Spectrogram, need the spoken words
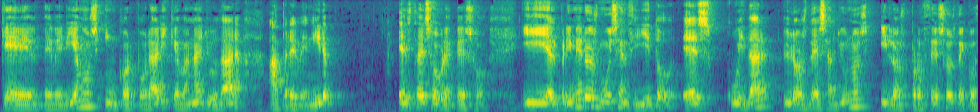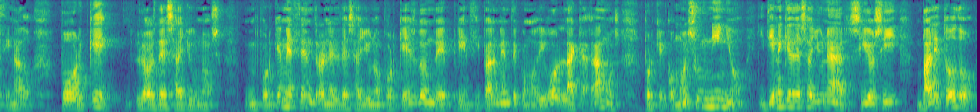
que deberíamos incorporar y que van a ayudar a prevenir este sobrepeso. Y el primero es muy sencillito, es cuidar los desayunos y los procesos de cocinado. ¿Por qué los desayunos? ¿Por qué me centro en el desayuno? Porque es donde principalmente, como digo, la cagamos. Porque como es un niño y tiene que desayunar sí o sí, vale todo.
